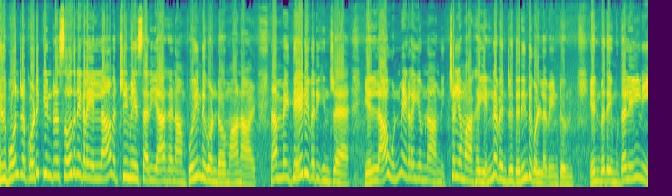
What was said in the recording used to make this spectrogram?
இது போன்ற கொடுக்கின்ற சோதனைகளை எல்லாவற்றையுமே சரியாக நாம் புரிந்து கொண்டோம். ஆனால் நம்மை தேடி வருகின்ற எல்லா உண்மைகளையும் நாம் நிச்சயமாக என்னவென்று தெரிந்து கொள்ள வேண்டும். என்பதை முதலில் நீ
